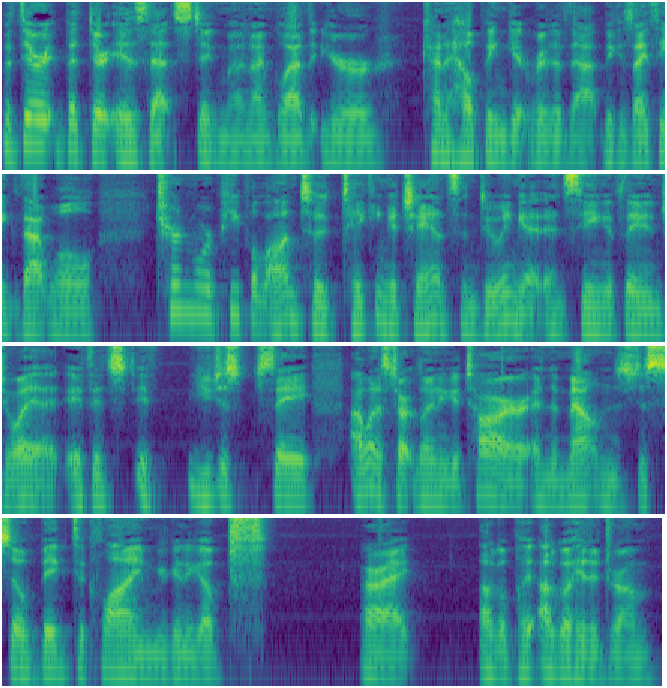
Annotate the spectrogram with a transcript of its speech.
But there but there is that stigma and I'm glad that you're kind of helping get rid of that because I think that will turn more people on to taking a chance and doing it and seeing if they enjoy it. If it's if you just say I want to start learning guitar and the mountain is just so big to climb, you're going to go all right, I'll go play. I'll go hit a drum.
